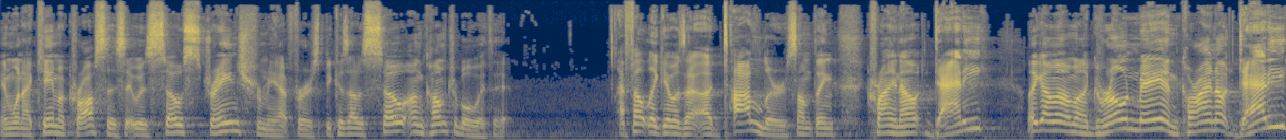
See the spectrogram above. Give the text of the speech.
and when I came across this, it was so strange for me at first because I was so uncomfortable with it. I felt like it was a, a toddler or something crying out, Daddy? Like I'm, I'm a grown man crying out, Daddy?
